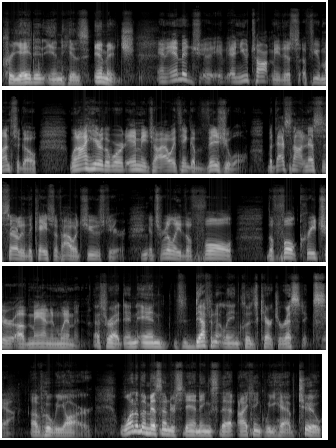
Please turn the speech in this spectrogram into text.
created in his image. An image, uh, and you taught me this a few months ago. When I hear the word image, I always think of visual, but that's not necessarily the case of how it's used here. It's really the full, the full creature of man and women. That's right, and and definitely includes characteristics Yeah. of who we are. One of the misunderstandings that I think we have too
